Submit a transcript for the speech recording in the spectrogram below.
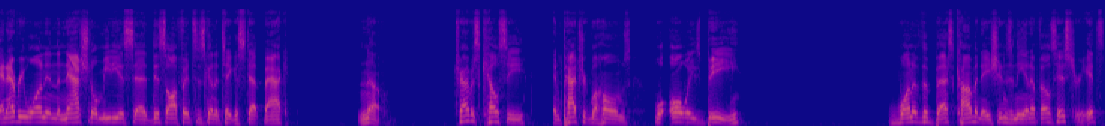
and everyone in the national media said this offense is going to take a step back. No. Travis Kelce and Patrick Mahomes will always be one of the best combinations in the NFL's history. It's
